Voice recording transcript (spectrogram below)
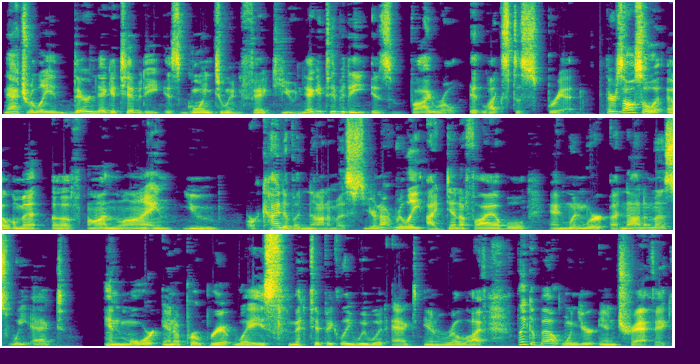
naturally their negativity is going to infect you. Negativity is viral, it likes to spread. There's also an element of online, you are kind of anonymous. You're not really identifiable, and when we're anonymous, we act in more inappropriate ways than typically we would act in real life. Think about when you're in traffic.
